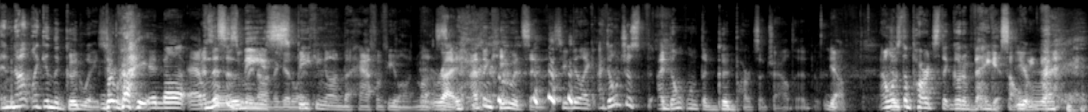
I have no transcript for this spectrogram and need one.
And not like in the good ways. You're right, and not absolutely And this is me good way. speaking on behalf of Elon Musk. Right. I think he would say this. He'd be like, I don't just, I don't want the good parts of childhood. Yeah. I want the parts that go to Vegas all week, right.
